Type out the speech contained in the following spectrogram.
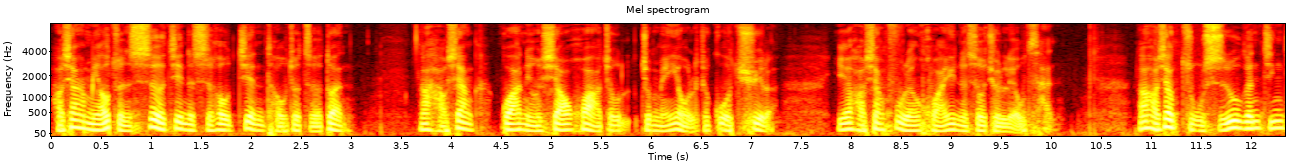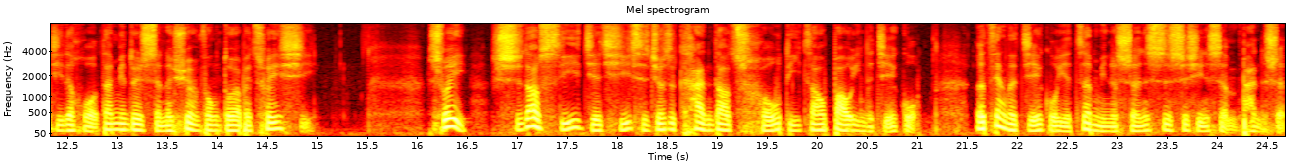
好像瞄准射箭的时候，箭头就折断。那好像瓜牛消化就就没有了，就过去了。也有好像妇人怀孕的时候就流产。然后好像煮食物跟荆棘的火，但面对神的旋风都要被吹熄。所以十到十一节其实就是看到仇敌遭报应的结果。而这样的结果也证明了神是施行审判的神。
